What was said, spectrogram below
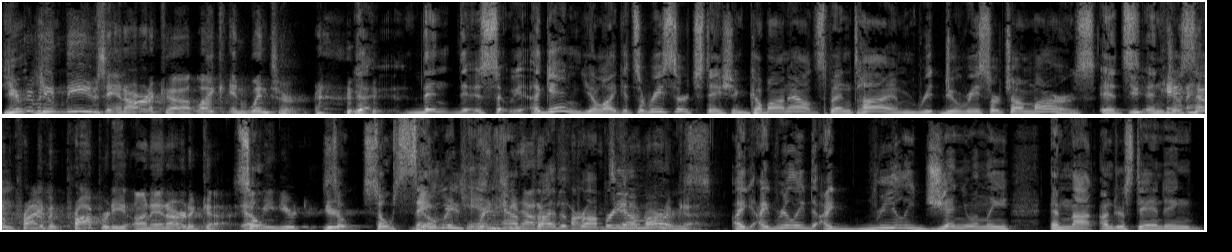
You, everybody you, leaves antarctica like in winter. Yeah then so again you're like it's a research station. Come on out spend time re, do research on mars. It's you and can't just have say, private property on antarctica. So, i mean you're, you're so so say you can't have private property on mars. I, I really i really genuinely am not understanding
